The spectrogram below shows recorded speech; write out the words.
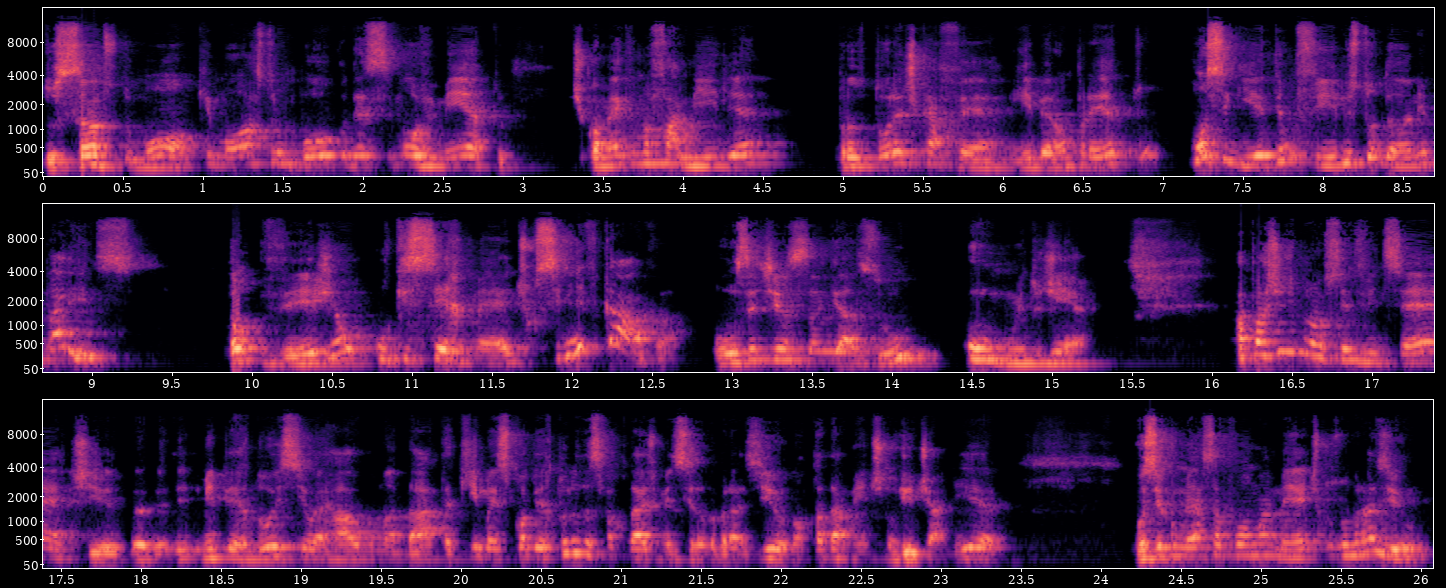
do Santos Dumont que mostra um pouco desse movimento de como é que uma família produtora de café em Ribeirão Preto conseguia ter um filho estudando em Paris. Então, vejam o que ser médico significava. Ou você tinha sangue azul ou muito dinheiro. A partir de 1927, me perdoe se eu errar alguma data aqui, mas com a abertura das faculdades de medicina no Brasil, notadamente no Rio de Janeiro, você começa a formar médicos no Brasil.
